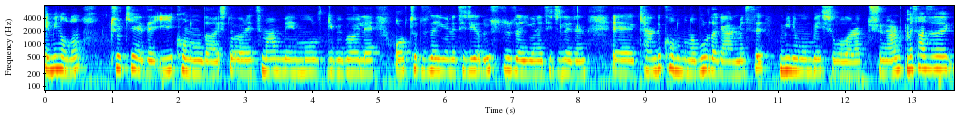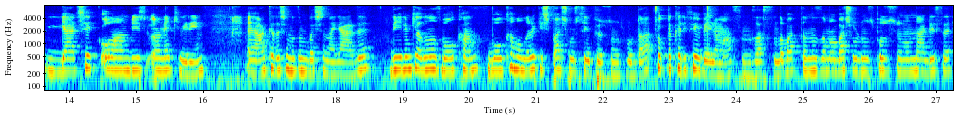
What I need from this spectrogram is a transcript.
emin olun Türkiye'de iyi konumda işte öğretmen, memur gibi böyle orta düzey yönetici ya da üst düzey yöneticilerin e, kendi konumuna burada gelmesi minimum 5 yıl olarak düşünüyorum. Mesela size gerçek olan bir örnek vereyim. E, arkadaşımızın başına geldi. Diyelim ki adınız Volkan. Volkan olarak iş başvurusu yapıyorsunuz burada. Çok da kalifiye bir elemansınız aslında. Baktığınız zaman başvurduğunuz pozisyonun neredeyse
